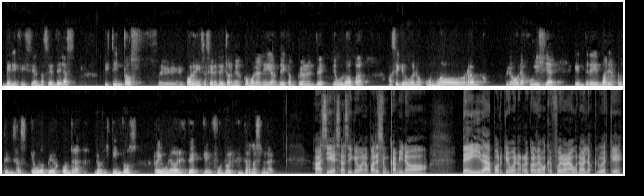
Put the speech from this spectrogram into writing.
beneficiándose de las distintas eh, organizaciones de torneos como la Liga de Campeones de Europa. Así que bueno, un nuevo round, pero ahora judicial entre varias potencias europeas contra los distintos reguladores del fútbol internacional. Así es, así que bueno, parece un camino de ida porque bueno, recordemos que fueron algunos de los clubes que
